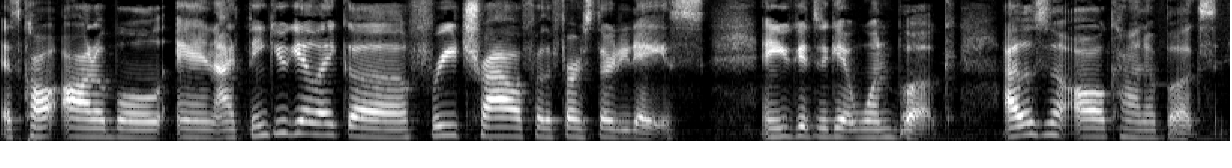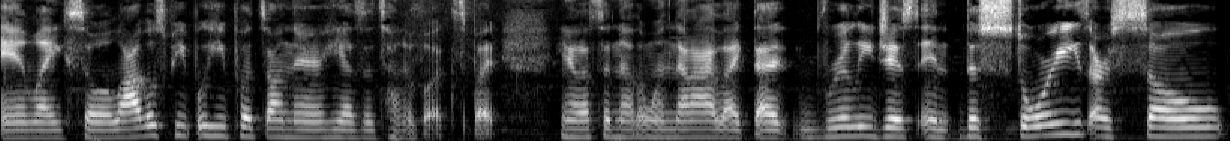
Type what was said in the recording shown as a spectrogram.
It's called Audible, and I think you get like a free trial for the first thirty days, and you get to get one book. I listen to all kind of books, and like so, a lot of those people he puts on there, he has a ton of books. But you know, that's another one that I like. That really just and the stories are so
